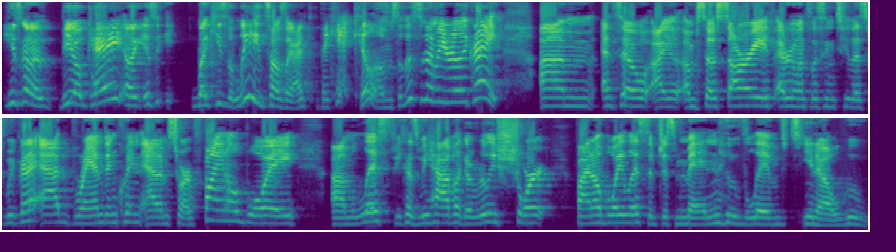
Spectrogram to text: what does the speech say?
he's gonna be okay? Like, is he, like he's the lead? So I was like, I, they can't kill him, so this is gonna be really great. Um, and so I, I'm so sorry if everyone's listening to this. We're gonna add Brandon Quintin Adams to our final boy um, list because we have like a really short final boy list of just men who've lived, you know, who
